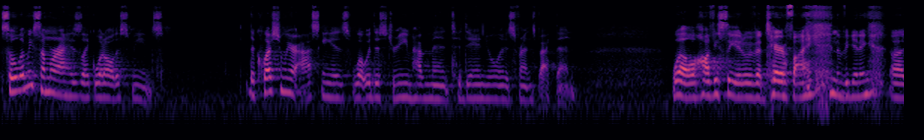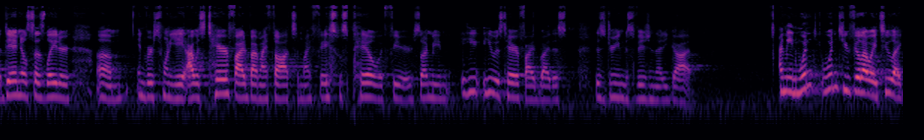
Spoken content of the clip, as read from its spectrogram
So let me summarize like what all this means the question we are asking is what would this dream have meant to Daniel and his friends back then? Well, obviously, it would have been terrifying in the beginning. Uh, Daniel says later um, in verse 28, I was terrified by my thoughts, and my face was pale with fear. So, I mean, he, he was terrified by this, this dream, this vision that he got. I mean, wouldn't, wouldn't you feel that way too? Like,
